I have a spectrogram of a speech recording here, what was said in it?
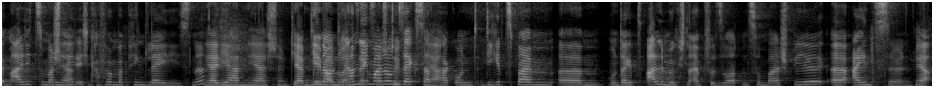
im Aldi zum Beispiel, ich kaufe immer Pink Ladies, ne? Ja, die haben, ja, stimmt. Die haben die Genau, immer nur die haben in die immer nur einen Sechserstück. Sechserpack und die gibt's beim, ähm, und da gibt's alle möglichen Äpfelsorten zum Beispiel, äh, einzeln. Ja.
